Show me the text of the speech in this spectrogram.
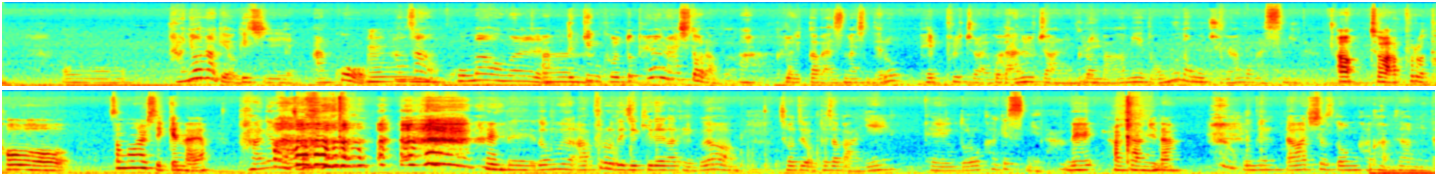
어, 당연하게 여기지 않고 음. 항상 고마움을 아. 느끼고 그걸 또 표현을 하시더라고요. 아, 그리고 아까 말씀하신 대로 베풀 줄 알고 나눌 줄 아는 그런 네. 마음이 너무너무 중요한 것 같습니다. 어, 저 앞으로 더 성공할 수 있겠나요? 당연하죠. 네. 네, 너무 앞으로도 이제 기대가 되고요. 저도 옆에서 많이 배우도록 하겠습니다. 네, 감사합니다. 오늘 나와주셔서 너무 감- 감사합니다.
